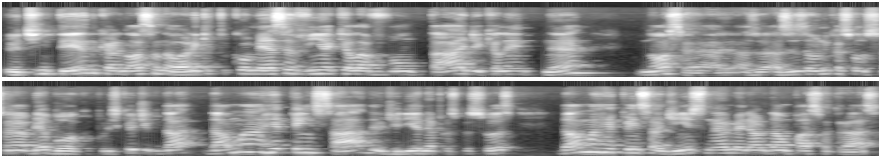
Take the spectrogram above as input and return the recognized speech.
eu te entendo, cara, nossa, na hora que tu começa a vir aquela vontade, aquela, né? Nossa, às, às vezes a única solução é abrir a boca. Por isso que eu digo, dá, dá uma repensada, eu diria, né, para as pessoas, dá uma repensadinha, se não é melhor dar um passo atrás,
